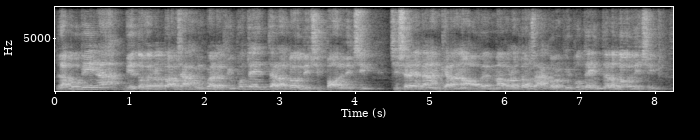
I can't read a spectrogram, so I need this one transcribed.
La bobina vi dovrò do già con quella più potente, la 12 pollici, ci sarebbe anche la 9, ma ve lo do già con la più potente, la 12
